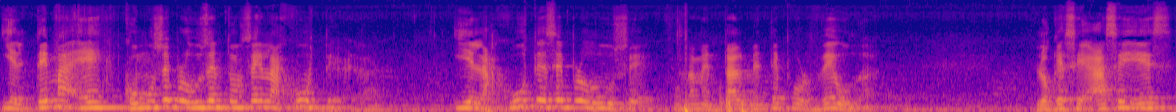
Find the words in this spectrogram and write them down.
Y el tema es cómo se produce entonces el ajuste, ¿verdad? Y el ajuste se produce fundamentalmente por deuda. Lo que se hace es,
